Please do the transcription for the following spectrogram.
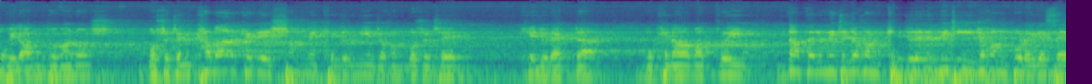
মহিলা অন্ধ মানুষ, বসেছেন খাবার খেতে, সামনে খেজুর নিয়ে যখন বসেছেন খেজুর একটা মুখে নেওয়া মাত্রই, দাঁতের নিচে যখন খেজুরের বিচি যখন পড়ে গেছে,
